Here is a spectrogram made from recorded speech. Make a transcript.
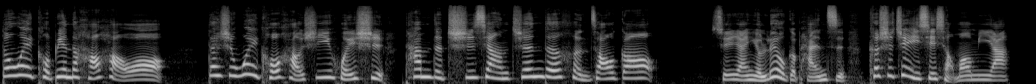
都胃口变得好好哦。但是胃口好是一回事，他们的吃相真的很糟糕。虽然有六个盘子，可是这一些小猫咪啊，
